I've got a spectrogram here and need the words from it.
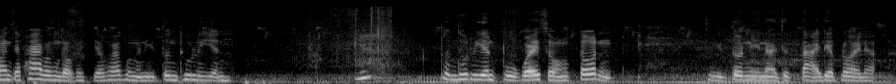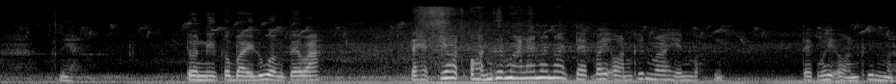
ก่อนจะพาเบิ่งดอกกระเจียวพาเบิ่งอันนี้ต้นทุเรียน ต้นทุเรียนปลูกไว้สองต้น นี่ต้นนี้น่าจะตายเรียบร้อยแล้ว เนี่ย ต้นนี้ก็ใบร่วงแต่ว่า แตกยอดอ่อนขึ้นมาแล้วนั่นน่ะแตกใบอ่อนขึ้นมาเห็นบ่แตกใบอ่อนขึ้นมา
